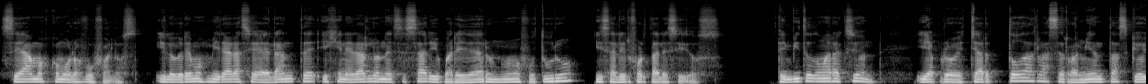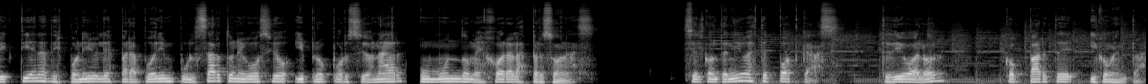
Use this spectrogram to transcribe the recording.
seamos como los búfalos y logremos mirar hacia adelante y generar lo necesario para idear un nuevo futuro y salir fortalecidos. Te invito a tomar acción y aprovechar todas las herramientas que hoy tienes disponibles para poder impulsar tu negocio y proporcionar un mundo mejor a las personas. Si el contenido de este podcast te dio valor, comparte y comenta.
